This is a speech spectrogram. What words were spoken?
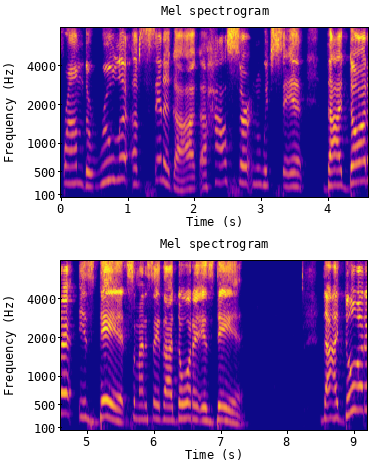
from the ruler of synagogue a house certain which said, Thy daughter is dead. Somebody say, Thy daughter is dead. Thy daughter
